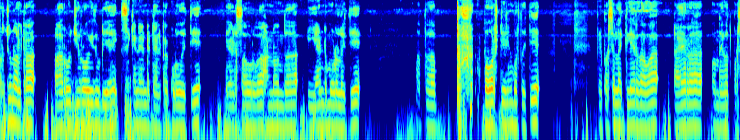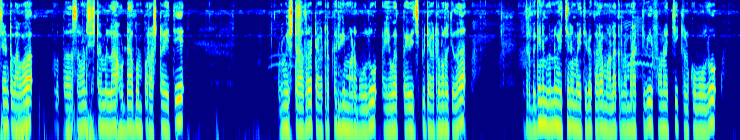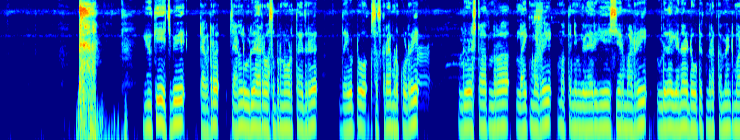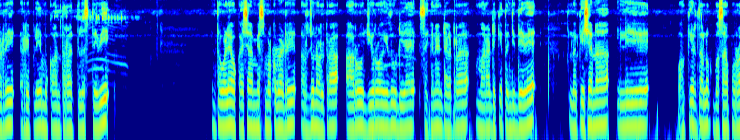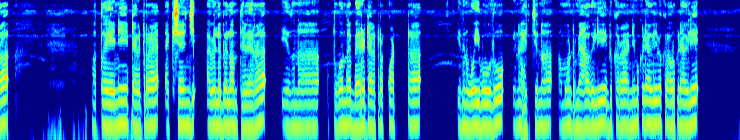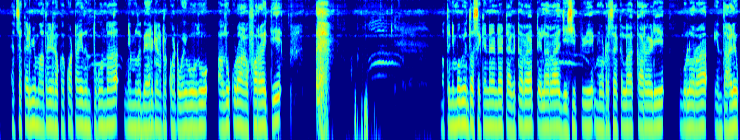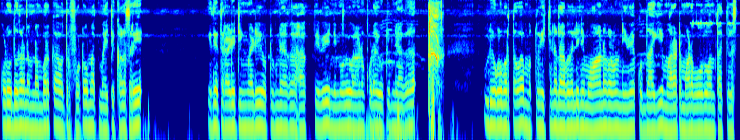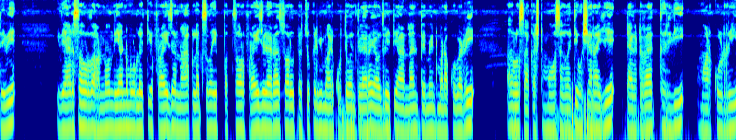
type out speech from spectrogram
Arjun ultra ಆರು zero ಐದು D I second hand tractor ಕೊಡೋದೈತಿ ಎರಡು ಸಾವಿರದ ಹನ್ನೊಂದು ಎಂಡ್ ಮಾಡಲ್ ಐತಿ. ಮತ್ತು ಪವರ್ ಸ್ಟೀರಿಂಗ್ ಬರ್ತೈತಿ. ಪೇಪರ್ಸ್ ಎಲ್ಲ ಕ್ಲಿಯರ್ ಅದಾವ. ಟಯರ ಒಂದು ಐವತ್ತು ಪರ್ಸೆಂಟ್ ಅದಾವ. ಮತ್ತು ಸೌಂಡ್ ಸಿಸ್ಟಮ್ ಇಲ್ಲ ಹುಡ್ಡ ಬಂಪರ್ ಅಷ್ಟೇ ಐತಿ. ನಿಮ್ಗೆ ಇಷ್ಟ ಆದರೆ ಟ್ಯಾಕ್ಟರ್ ಖರೀದಿ ಮಾಡ್ಬೋದು. ಐವತ್ತೈದು ಎಚ್ ಪಿ ಟ್ಯಾಕ್ಟರ್ ಬರುತ್ತಿದೆ. ಇದ್ರ ಬಗ್ಗೆ ನಿಮ್ಗೆ ಇನ್ನೂ ಹೆಚ್ಚಿನ ಮಾಹಿತಿ ಬೇಕಾದ್ರೆ ಮಾಲಕರ ನಂಬರ್ ಹಾಕ್ತೀವಿ. ಫೋನ್ ಹಚ್ಚಿ ಕೇಳ್ಕೊಬೋದು. U K H B tractor channel video ಯಾರು ಹೊಸಬ್ರು ನೋಡ್ತಾ ಇದ್ರೆ ದಯವಿಟ್ಟು ಸಬ್ಸ್ಕ್ರೈಬ್ ಮಾಡಿಕೊಡ್ರಿ. ವಿಡಿಯೋ ಇಷ್ಟ ಆತಂದ್ರೆ ಲೈಕ್ ಮಾಡಿರಿ ಮತ್ತು ನಿಮ್ಮ ಗೆಳೆಯರಿಗೆ ಶೇರ್ ಮಾಡಿರಿ. ವಿಡಿಯೋದಾಗ ಏನಾರು ಡೌಟ್ ಇತ್ತಂದ್ರೆ ಕಮೆಂಟ್ ಮಾಡಿರಿ. ರಿಪ್ಲೈ ಮುಖಾಂತರ ತಿಳಿಸ್ತೀವಿ. ಇಂಥ ಒಳ್ಳೆಯ ಅವಕಾಶ ಮಿಸ್ ಮಾಡ್ಕೋಬೇಡ್ರಿ. ಅರ್ಜುನ್ ಅಲ್ಟ್ರಾ ಆರು ಜೀರೋ ಐದು D I second hand tractor ಮಾರಾಟಕ್ಕೆ ತಂದಿದ್ದೇವೆ. ಲೊಕೇಶನ್ ಇಲ್ಲಿ ಹುಕ್ಕೇರಿ ತಾಲೂಕು ಬಸಾಪುರ. ಮತ್ತು ಎನಿ ಟ್ಯಾಕ್ಟ್ರ ಎಕ್ಸ್ಚೇಂಜ್ ಅವೈಲೇಬಲ್ ಅಂತ ಹೇಳ್ಯಾರ. ಇದನ್ನು ತೊಗೊಂಡ ಬೇರೆ ಟ್ಯಾಕ್ಟ್ರ್ ಕೊಟ್ಟ ಇದನ್ನು ಒಯ್ಬೋದು. ಇನ್ನು ಹೆಚ್ಚಿನ ಅಮೌಂಟ್ ಮ್ಯಾಗಲಿ ಬೇಕಾರೆ ನಿಮ್ಮ ಕಡೆ ಆಗಲಿ, ಬೇಕಾರೆ ಅವ್ರ ಕಡೆ ಆಗಲಿ. ಹೆಚ್ಚು ಕಡಿಮೆ ಮಾತಾಡಿ ರೊಕ್ಕ ಕೊಟ್ಟ ಇದನ್ನು ತೊಗೊಂಡು ನಿಮ್ಮದು ಬೇರೆ ಟ್ಯಾಕ್ಟ್ರ್ ಕೊಟ್ಟು ಒಯ್ಬೋದು. ಅದು ಕೂಡ ಆಫರ್ ಐತಿ. ಮತ್ತು ನಿಮಗೂ ಇಂಥ second hand tractor trailer J C B motorcycle car ಗಾಡಿ ಬುಲೋರ ಇಂಥ ಹಳಿ ಕೊಡೋದು ಅಂದ್ರೆ ನಮ್ಮ ನಂಬರ್ಗೆ ಅದ್ರ ಫೋಟೋ ಮತ್ತು ಮಾಹಿತಿ ಕಳಿಸ್ರಿ. ಇದೇ ಥರ ಎಡಿಟಿಂಗ್ ಮಾಡಿ ಯೂಟ್ಯೂಬ್ನಾಗ ಹಾಕ್ತೀವಿ. ನಿಮಗೂ ವಾಹನ ಕೂಡ ಯೂಟ್ಯೂಬ್ನಾಗ ವಿಡಿಯೋಗಳು ಬರ್ತಾವೆ. ಮತ್ತು ಹೆಚ್ಚಿನ ಲಾಭದಲ್ಲಿ ನಿಮ್ಮ ವಾಹನಗಳನ್ನು ನೀವೇ ಖುದ್ದಾಗಿ ಮಾರಾಟ ಮಾಡ್ಬೋದು ಅಂತ ತಿಳಿಸ್ತೀವಿ. ಇದು ಎರಡು ಸಾವಿರದ ಹನ್ನೊಂದು ಎಂಡ್ ಮಾಡಲ್ ಐತಿ. ಪ್ರೈಸ್ ನಾಲ್ಕು ಲಕ್ಷದ ಇಪ್ಪತ್ತು ಸಾವಿರ. ಪ್ರೈಸ್ ಹೇಳ್ಯಾರ, ಸ್ವಲ್ಪ ಹೆಚ್ಚು ಕಡಿಮೆ ಮಾಡಿ ಕೊಡ್ತೇವೆ ಅಂತ ಹೇಳ್ಯಾರ. ಯಾವುದೇ ರೀತಿ ಆನ್ಲೈನ್ ಪೇಮೆಂಟ್ ಮಾಡಕ್ಕೆ ಹೋಗ್ಬೇಡ್ರಿ. ಅದ್ರೊಳಗೆ ಸಾಕಷ್ಟು ಮೋಸ ಆಗೈತಿ. ಹುಷಾರಾಗಿ ಟ್ಯಾಕ್ಟರ ಖರೀದಿ ಮಾಡ್ಕೊಳ್ರಿ.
